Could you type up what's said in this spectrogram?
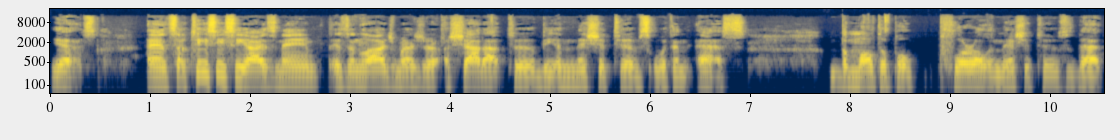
Yes. And so TCCI's name is in large measure a shout out to the initiatives with an S, the multiple plural initiatives that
